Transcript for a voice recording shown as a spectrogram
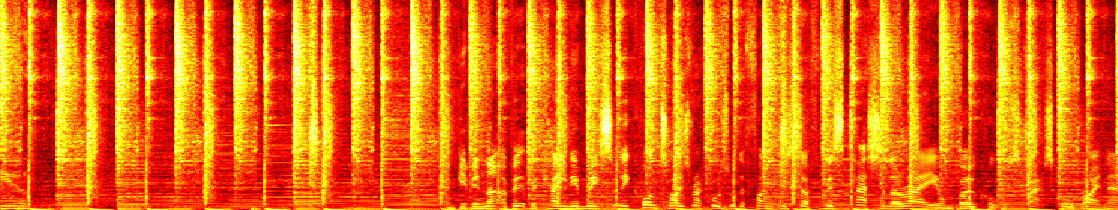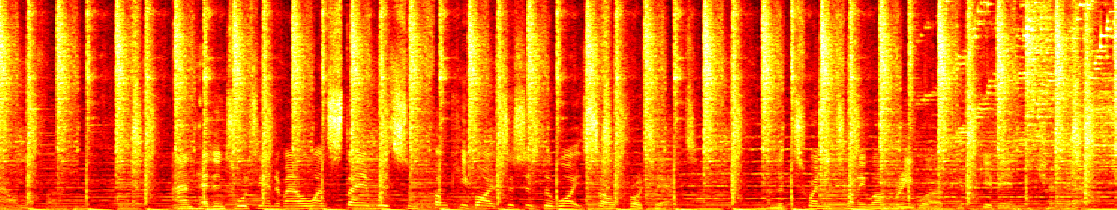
you. I'm giving that a bit of a cane in recently. Quantize Records with the funky stuff. Miss Tasha LeRae on vocals. Track's called Right Now. Love her. And heading towards the end of hour one, staying with some funky vibes. This is the White Soul Project and the 2021 rework of Give In. Check it out.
